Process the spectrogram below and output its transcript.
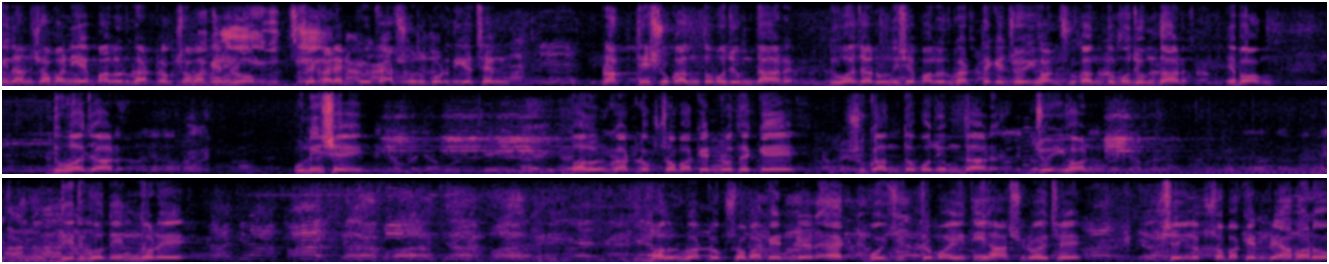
বিধানসভা নিয়ে বালুরঘাট লোকসভা কেন্দ্র সেখানে প্রচার শুরু করে দিয়েছেন প্রার্থী সুকান্ত মজুমদার। দু হাজার উনিশে বালুরঘাট থেকে জয়ী হন সুকান্ত মজুমদার এবং দু হাজার উনিশে বালুরঘাট লোকসভা কেন্দ্র থেকে সুকান্ত মজুমদার জয়ী হন। দীর্ঘদিন ধরে বালুরঘাট লোকসভা কেন্দ্রের এক বৈচিত্র্যময় ইতিহাস রয়েছে। সেই লোকসভা কেন্দ্রে আবারও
